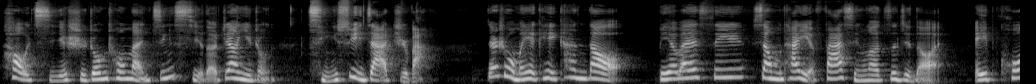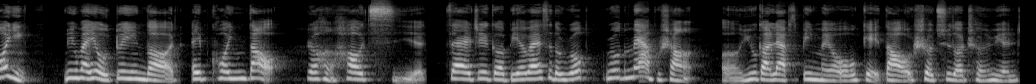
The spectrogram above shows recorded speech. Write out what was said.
好奇、始终充满惊喜的这样一种情绪价值吧。但是我们也可以看到，B A Y C 项目它也发行了自己的 Ape Coin，另外也有对应的 Ape Coin DAO。这很好奇，在这个 BYC 的 Road Roadmap 上，呃，Yuga Labs 并没有给到社区的成员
